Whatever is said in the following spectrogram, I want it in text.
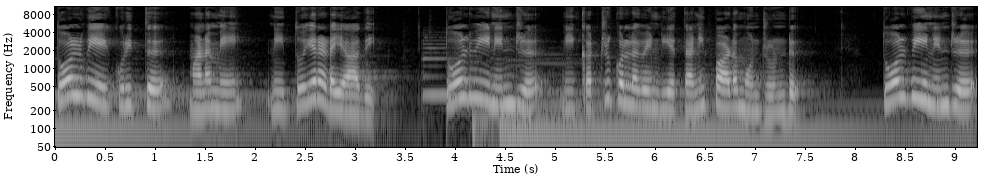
தோல்வியை குறித்து மனமே நீ துயரடையாதே. தோல்வியினின்று நீ கற்றுக்கொள்ள வேண்டிய தனிப்பாடம் ஒன்றுண்டு. தோல்வியினின்று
